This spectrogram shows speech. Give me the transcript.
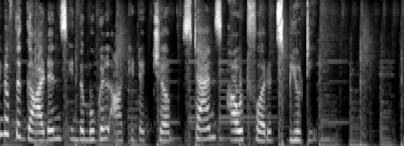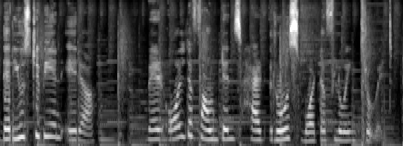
Design of the gardens in the Mughal architecture stands out for its beauty. There used to be an era where all the fountains had rose water flowing through it.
